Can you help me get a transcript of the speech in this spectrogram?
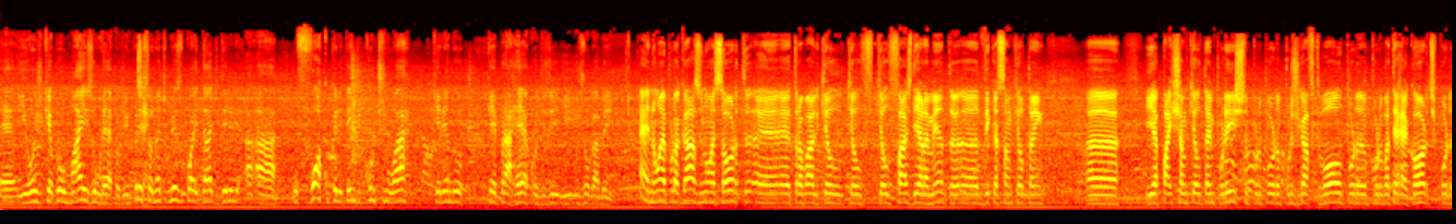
É, e hoje quebrou mais um recorde. Impressionante, mesmo com a idade dele, ele- a- a- o foco que ele tem de continuar querendo quebrar recordes e, e- jogar bem. É, não é por acaso, não é sorte, é, é trabalho que ele, que, ele, que ele faz diariamente, a dedicação que ele tem ah, e a paixão que ele tem por isto, por, por, por jogar futebol, por, por bater recordes, por,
